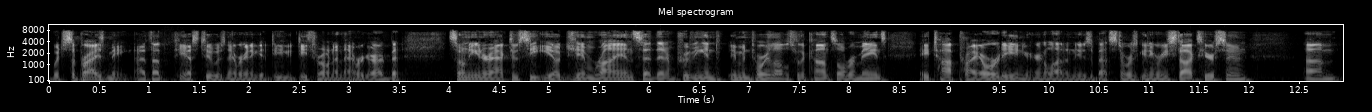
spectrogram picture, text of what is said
which surprised me. I thought the PS2 was never going to get de- dethroned in that regard. But Sony Interactive CEO Jim Ryan said that improving in- inventory levels for the console remains a top priority. And you're hearing a lot of news about stores getting restocks here soon. Um,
